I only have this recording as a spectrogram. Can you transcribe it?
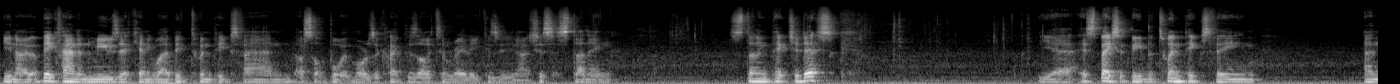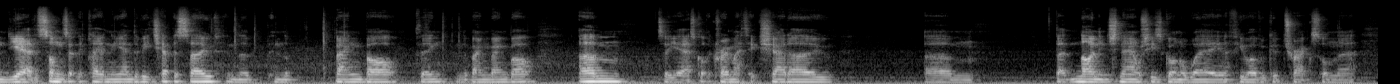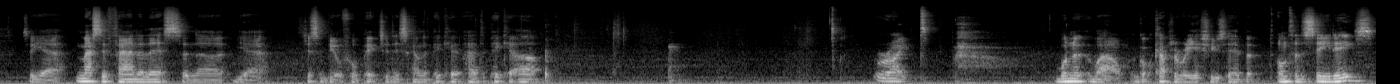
you know, a big fan of the music anyway, a big Twin Peaks fan. I sort of bought it more as a collector's item really because you know it's just a stunning, stunning picture disc. Yeah, it's basically the Twin Peaks theme, and yeah, the songs that they played in the end of each episode in the in the Bang Bar thing, in the Bang Bang Bar. Um, so yeah, it's got the chromatic shadow. Um, that Nine Inch Nails she's gone away, and a few other good tracks on there. So yeah, massive fan of this, and uh, yeah, just a beautiful picture disc. kind of pick it, had to pick it up. Right. One of, wow, I've got a couple of reissues here, but onto the CDs.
